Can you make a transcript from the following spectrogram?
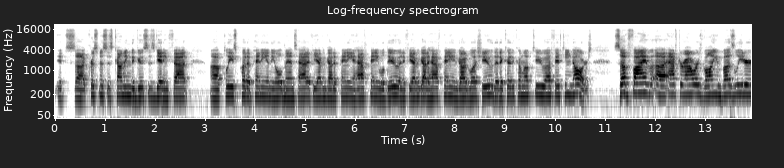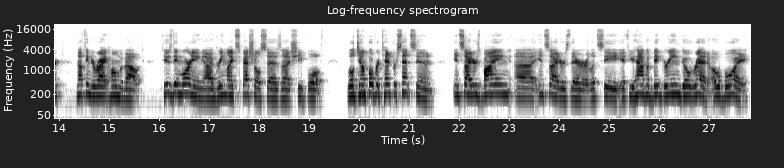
it's uh, Christmas is coming. The goose is getting fat. Uh, please put a penny in the old man's hat. If you haven't got a penny, a half penny will do. And if you haven't got a half penny, and God bless you, that it could come up to uh, $15. Sub 5 uh, after hours, volume buzz leader. Nothing to write home about. Tuesday morning, uh, Green Light Special says uh, Sheep Wolf. We'll jump over 10% soon. insiders buying uh, insiders there. Let's see. If you have a big green, go red. Oh boy.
